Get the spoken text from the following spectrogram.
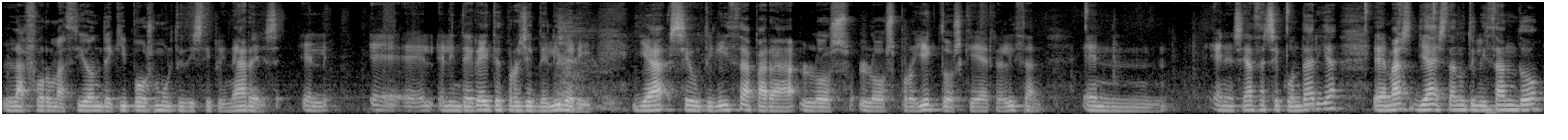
la formación de equipos multidisciplinares, el eh, el, Integrated Project Delivery ya se utiliza para los, los proyectos que realizan en, en enseñanza secundaria y además ya están utilizando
